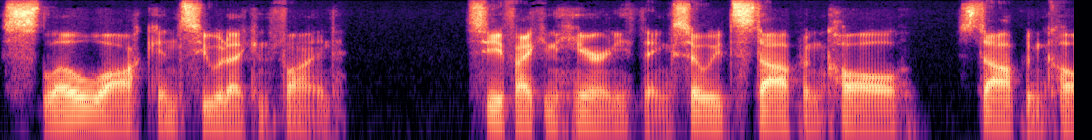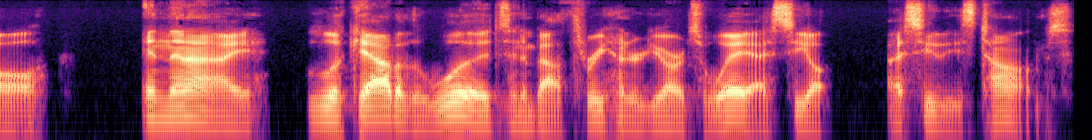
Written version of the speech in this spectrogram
slow walk and see what I can find, see if I can hear anything. So we'd stop and call, stop and call. And then I look out of the woods and about 300 yards away, I see, I see these toms.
